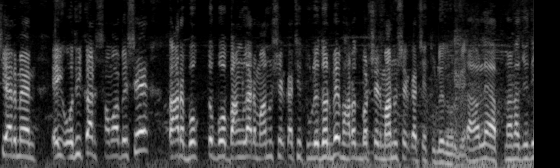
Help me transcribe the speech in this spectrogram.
চেয়ারম্যান এই অধিকার সমাবেশে তার বক্তব্য বাংলার মানুষের কাছে তুলে ধরবে, ভারতবর্ষের মানুষের কাছে তুলে ধরবে। তাহলে আপনারা যদি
